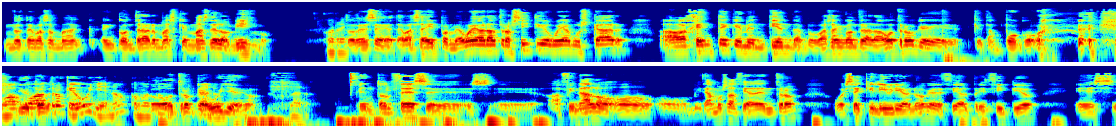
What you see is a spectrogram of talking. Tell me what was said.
no te vas a encontrar más que más de lo mismo. Entonces eh, te vas a ir, pues me voy ahora a otro sitio y voy a buscar a gente que me entienda. Pues vas a encontrar a otro que, que tampoco. O, a, otro que huye, ¿no? Como tú. O otro que huye, ¿no? Claro. Entonces, eh, es, eh, al final o, o, miramos hacia adentro, o ese equilibrio, ¿no? Que decía al principio, es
